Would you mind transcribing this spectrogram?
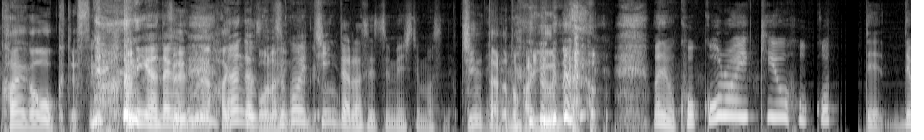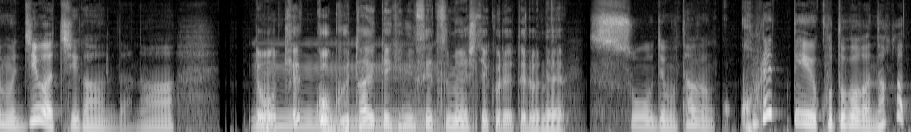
かえが多くてさ。いやなんか全然入ってこないんだけど。んかすごいちんたら説明してますね。ちんたらとか言うなよ。まあでも心意気を誇ってでも字は違うんだな。でも結構具体的に説明してくれてるね。そうでも多分これっていう言葉がなかった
